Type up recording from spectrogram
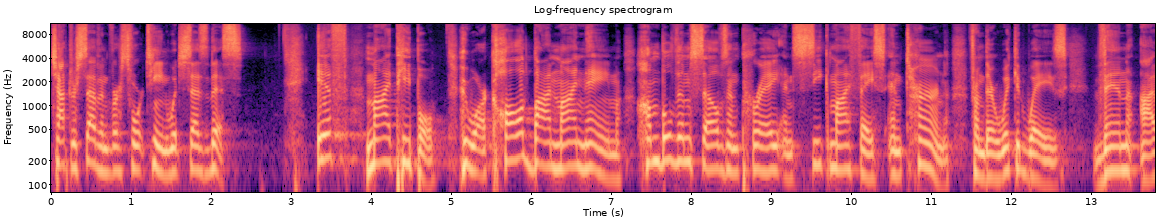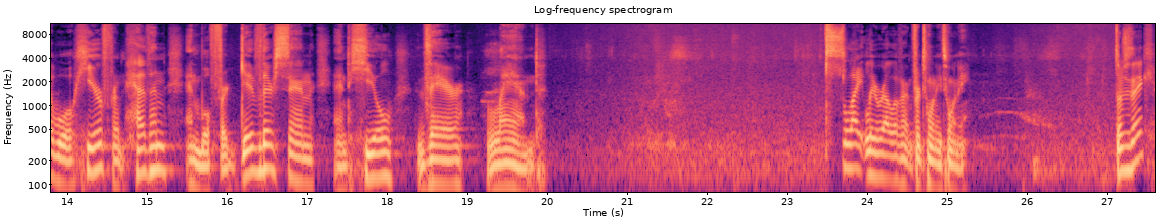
chapter 7 verse 14, which says this: If my people who are called by my name humble themselves and pray and seek my face and turn from their wicked ways, then I will hear from heaven and will forgive their sin and heal their land. slightly relevant for 2020. Don't you think?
